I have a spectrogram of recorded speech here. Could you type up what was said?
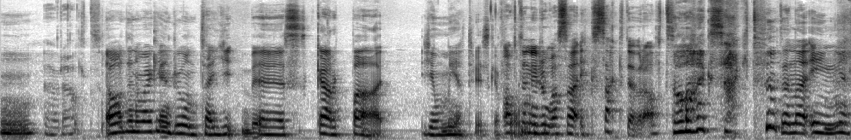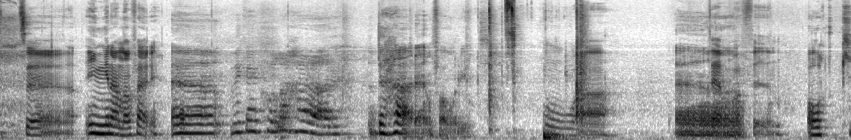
mm. överallt. Ja, den är verkligen rund, så här, eh, skarpa geometriska former. Och den är rosa exakt överallt. Ja, exakt. Den har inget, eh, ingen annan färg. Eh, vi kan kolla här. Det här är en favorit. Åh, Eh, den var fin. Och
